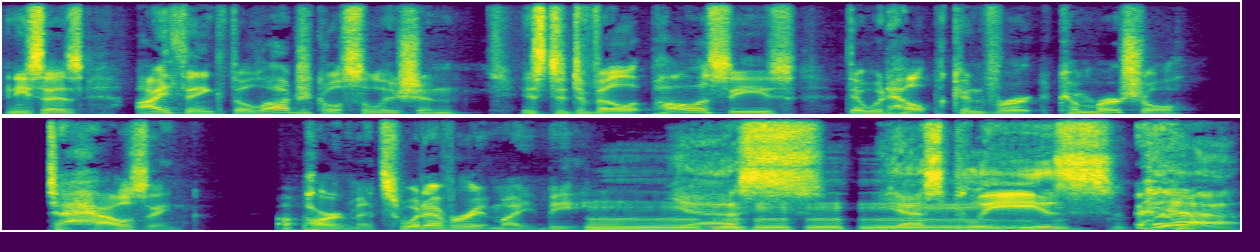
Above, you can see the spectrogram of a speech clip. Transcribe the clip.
And he says, I think the logical solution is to develop policies that would help convert commercial to housing apartments, whatever it might be. Yes, mm-hmm. yes, please. Yeah,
